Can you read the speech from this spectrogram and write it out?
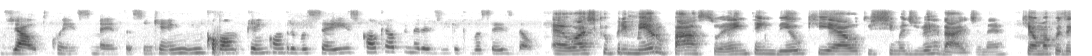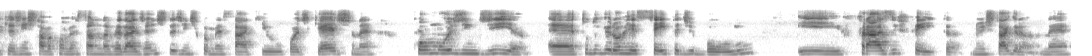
de autoconhecimento? Assim, quem, encontra, quem encontra vocês, qual é a primeira dica que vocês dão? É, eu acho que o primeiro passo é entender o que é autoestima de verdade, né? Que é uma coisa que a gente estava conversando, na verdade, antes da gente começar aqui o podcast, né? Como hoje em dia é, tudo virou receita de bolo e frase feita no Instagram, né?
